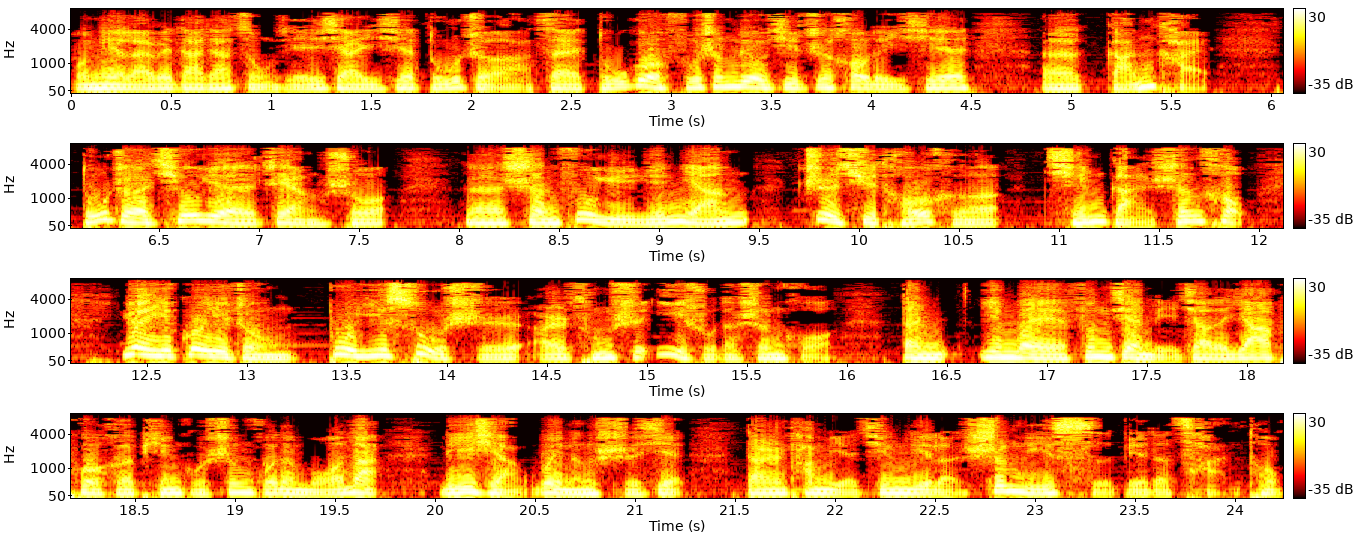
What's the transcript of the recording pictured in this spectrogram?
我们也来为大家总结一下一些读者啊，在读过《浮生六记》之后的一些呃感慨。读者秋月这样说：“呃，沈复与芸娘志趣投合，情感深厚，愿意过一种不依素食而从事艺术的生活，但因为封建礼教的压迫和贫苦生活的磨难，理想未能实现。当然，他们也经历了生离死别的惨痛。”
